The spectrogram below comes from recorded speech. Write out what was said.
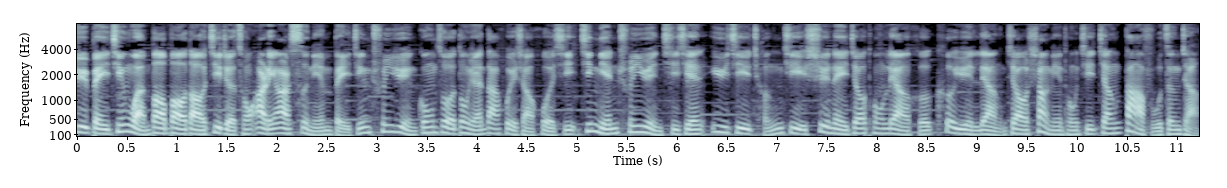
据北京晚报报道，记者从2024年北京春运工作动员大会上获悉，今年春运期间预计城际市内交通量和客运量较上年同期将大幅增长。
